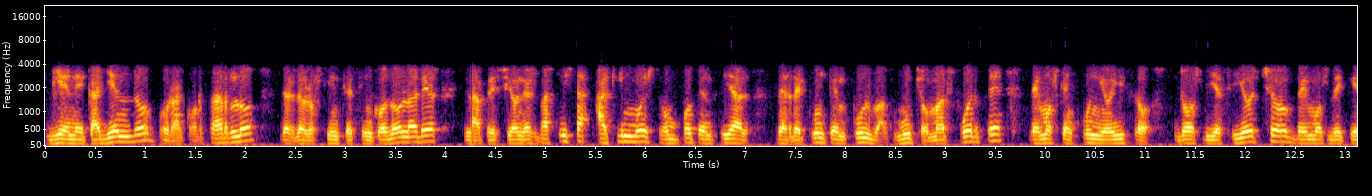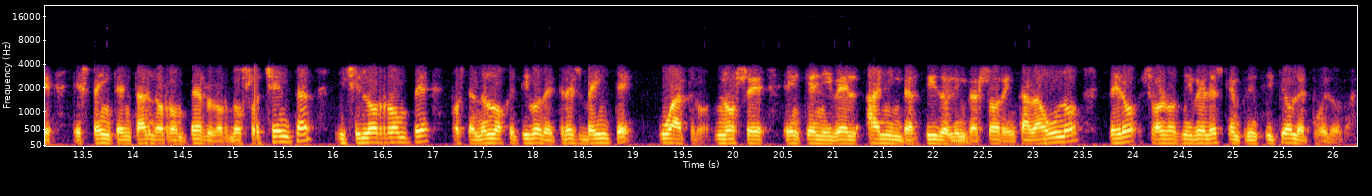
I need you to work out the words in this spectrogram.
viene cayendo por acortarlo desde los 15,5 dólares, la presión es bajista, aquí muestra un potencial de repunte en pullback mucho más fuerte, vemos que en junio hizo 2,18, vemos de que está intentando romper los 2,80 y si lo rompe pues tendrá un objetivo de 3,20 cuatro. No sé en qué nivel han invertido el inversor en cada uno, pero son los niveles que en principio le puedo dar.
